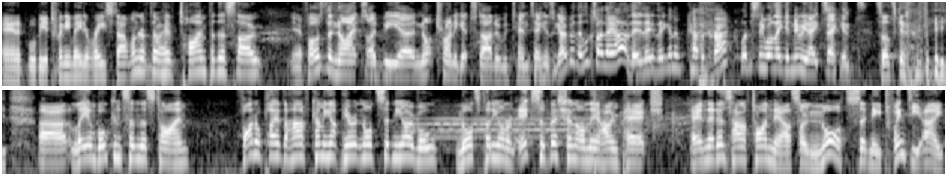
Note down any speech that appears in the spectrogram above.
And it will be a 20 metre restart. Wonder if they'll have time for this, though. Yeah, if I was the Knights, I'd be uh, not trying to get started with 10 seconds to go, but it looks like they are. They're, they, they're going to have a crack. Let's see what they can do in eight seconds. So it's going to be uh, Liam Wilkinson this time Final play of the half coming up here at North Sydney Oval. North's putting on an exhibition on their home patch, and that is half time now. So North Sydney 28.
